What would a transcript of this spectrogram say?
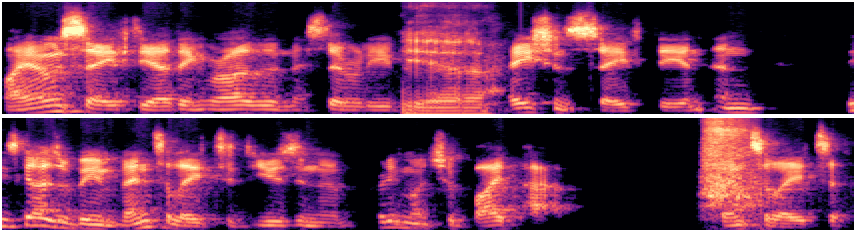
my own safety, I think, rather than necessarily yeah. patient's safety. And, and these guys were being ventilated using a pretty much a BiPAP ventilator.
